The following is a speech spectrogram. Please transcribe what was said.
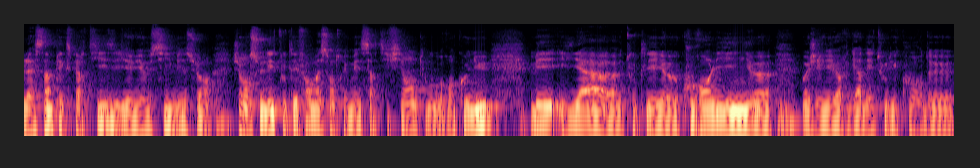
la simple expertise, il y a aussi, bien sûr, j'ai mentionné toutes les formations entre guillemets certifiantes ou reconnues, mais il y a toutes les cours en ligne. moi, j'ai regardé tous les cours de,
